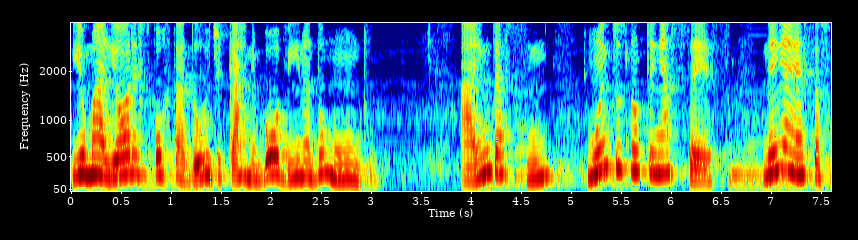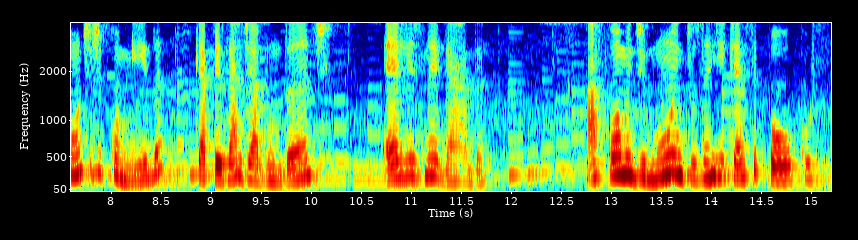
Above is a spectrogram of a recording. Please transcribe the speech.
e o maior exportador de carne bovina do mundo. Ainda assim, muitos não têm acesso nem a essa fonte de comida que, apesar de abundante, é lhes negada. A fome de muitos enriquece poucos.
